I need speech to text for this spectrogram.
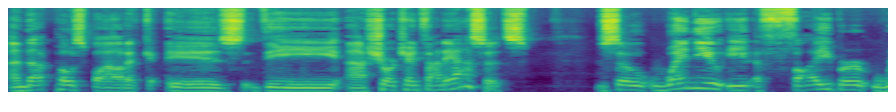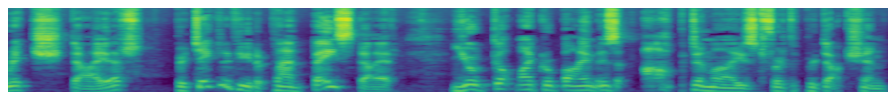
And that postbiotic is the uh, short chain fatty acids. So when you eat a fiber rich diet, particularly if you eat a plant based diet, your gut microbiome is optimized for the production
